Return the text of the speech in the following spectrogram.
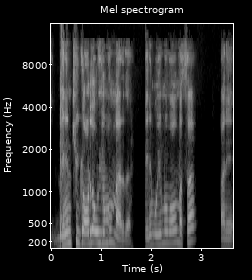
benim çünkü orada uyumum vardı. Benim uyumum olmasa hani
